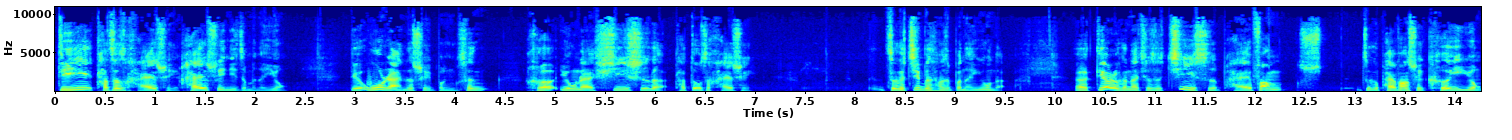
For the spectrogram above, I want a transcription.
第一，它这是海水，海水你怎么能用？第二，污染的水本身和用来稀释的，它都是海水，这个基本上是不能用的。呃，第二个呢，就是即使排放水这个排放水可以用，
